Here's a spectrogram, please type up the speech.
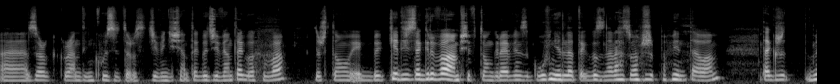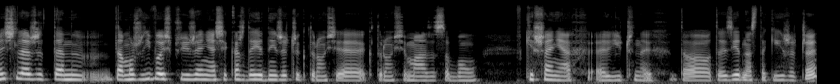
e, Zork Grand Inquisitor z 99 chyba. Zresztą jakby kiedyś zagrywałam się w tą grę, więc głównie dlatego znalazłam, że pamiętałam. Także myślę, że ten, ta możliwość przyjrzenia się każdej jednej rzeczy, którą się, którą się ma ze sobą w kieszeniach licznych, to, to jest jedna z takich rzeczy.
